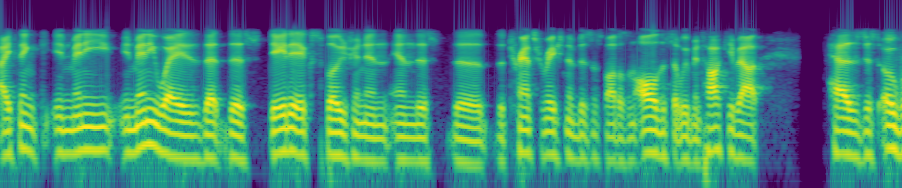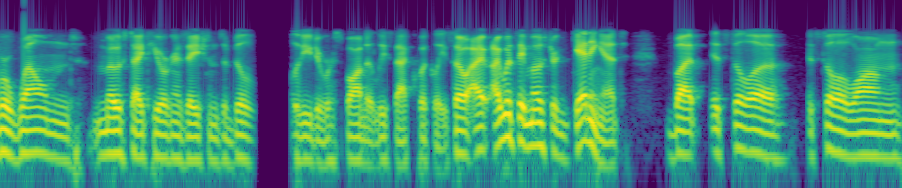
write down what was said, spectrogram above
I think in many in many ways that this data explosion and and this the the transformation of business models and all of this that we've been talking about has just overwhelmed most IT organizations' ability to respond at least that quickly. So I, I would say most are getting it, but it's still a it's still a long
